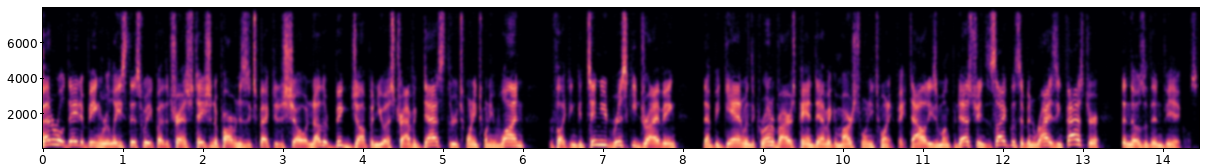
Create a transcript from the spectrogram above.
Federal data being released this week by the Transportation Department is expected to show another big jump in U.S. traffic deaths through 2021, reflecting continued risky driving that began when the coronavirus pandemic in March 2020. Fatalities among pedestrians and cyclists have been rising faster than those within vehicles.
